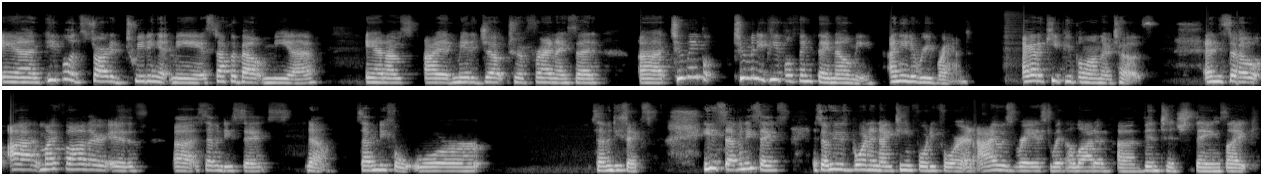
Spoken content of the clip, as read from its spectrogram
and people had started tweeting at me stuff about Mia, and I was I had made a joke to a friend. I said, uh, two people too many people think they know me. I need to rebrand. I got to keep people on their toes. And so uh, my father is uh, 76, no, 74, or 76. He's 76. So he was born in 1944. And I was raised with a lot of uh, vintage things like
